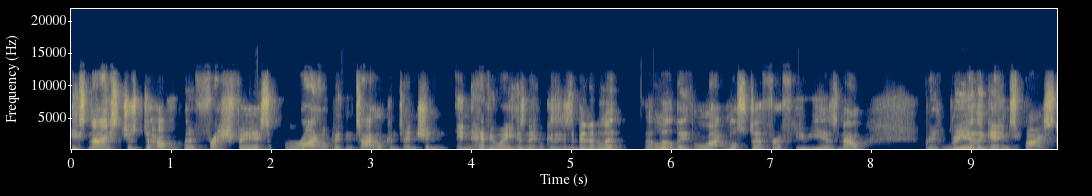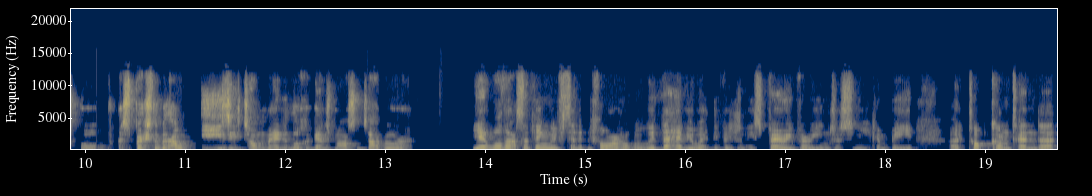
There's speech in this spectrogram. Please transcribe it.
It's nice just to have a fresh face right up in title contention in heavyweight, isn't it? Because it's been a, bit, a little bit lackluster for a few years now but it's really yeah. getting spiced up, especially with how easy Tom made it look against Marcin Tybura. Yeah, well, that's the thing. We've said it before, haven't we? With the heavyweight division, it's very, very interesting. You can be a top contender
